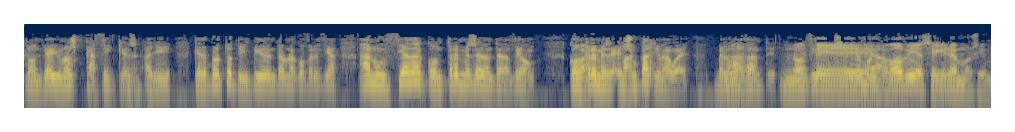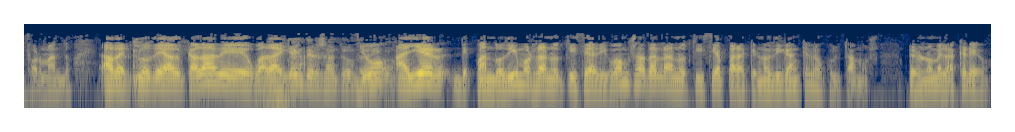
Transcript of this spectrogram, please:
donde hay unos caciques allí que de pronto te impiden dar una conferencia anunciada con tres meses de antelación. Con tres meses, en su página web. Vergonzante. no te agobies, seguiremos informando. A ver, lo de Alcalá de Guadalajara. Qué interesante, Yo ayer, cuando dimos la noticia, digo, vamos a dar la noticia para que no digan que la ocultamos. Pero no me la creo.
